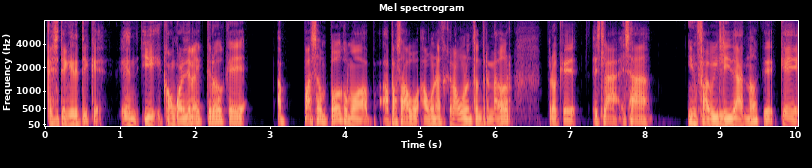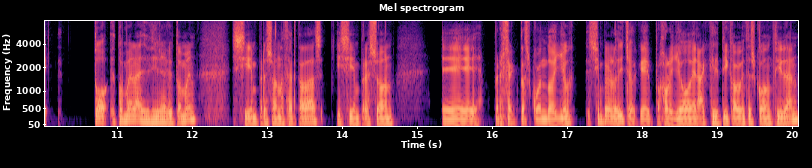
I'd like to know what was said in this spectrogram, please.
que se te critique. Y con Guardiola creo que pasa un poco como ha pasado alguna vez con algún otro entrenador, pero que es la, esa infabilidad, ¿no? Que, que tomen las decisiones que tomen, siempre son acertadas y siempre son eh, perfectas. Cuando yo siempre lo he dicho, que por ejemplo yo era crítico a veces con Zidane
